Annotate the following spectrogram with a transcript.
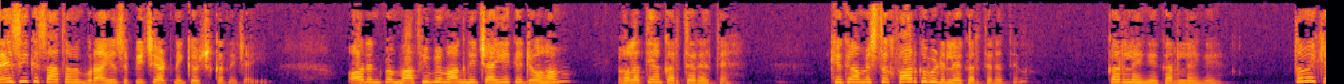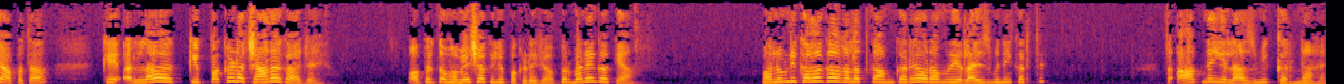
تیزی کے ساتھ ہمیں برائیوں سے پیچھے ہٹنے کی کوشش کرنی چاہیے اور ان پہ معافی بھی مانگنی چاہیے کہ جو ہم غلطیاں کرتے رہتے ہیں کیونکہ ہم استغفار کو بھی ڈیلے کرتے رہتے ہیں نا کر لیں گے کر لیں گے تمہیں کیا پتا کہ اللہ کی پکڑ اچانک آ جائے اور پھر تم ہمیشہ کے لیے پکڑے جاؤ پھر بنے گا کیا معلوم نہیں کہا کہ غلط کام کرے اور ہم ریئلائز بھی نہیں کرتے تو آپ نے یہ لازمی کرنا ہے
